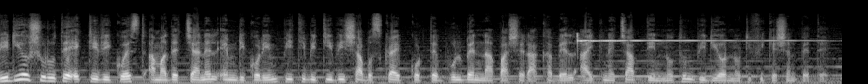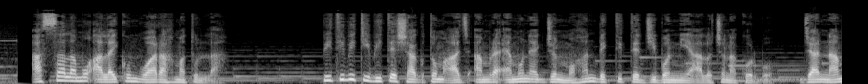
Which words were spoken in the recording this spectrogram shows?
ভিডিও শুরুতে একটি রিকোয়েস্ট, আমাদের চ্যানেল এমডি করিম পৃথিবী টিভি সাবস্ক্রাইব করতে ভুলবেন না, পাশে রাখা বেল আইকনে চাপ দিন নতুন ভিডিওর নোটিফিকেশন পেতে। আসসালামু আলাইকুম ওয়া রাহমাতুল্লাহ। পৃথিবী টিভিতে স্বাগতম, আজ আমরা এমন একজন মহান ব্যক্তিত্বের জীবন নিয়ে আলোচনা করব, যার নাম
